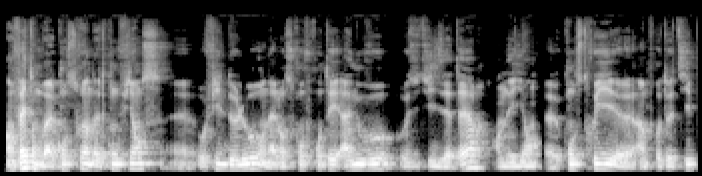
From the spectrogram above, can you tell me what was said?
En fait, on va construire notre confiance euh, au fil de l'eau en allant se confronter à nouveau aux utilisateurs, en ayant euh, construit euh, un prototype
